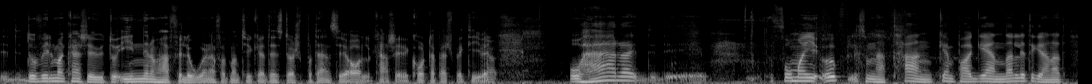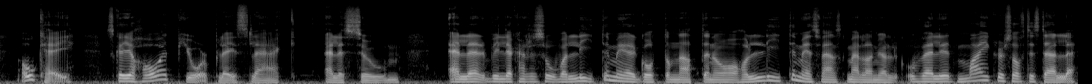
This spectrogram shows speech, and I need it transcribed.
då vill man kanske ut och in i de här förlorarna för att man tycker att det är störst potential kanske i det korta perspektivet. Ja. Och här eh, får man ju upp liksom den här tanken på agendan lite grann att okej, okay, ska jag ha ett Pure Play Slack eller Zoom eller vill jag kanske sova lite mer gott om natten och ha lite mer svensk mellanmjölk och väljer ett Microsoft istället.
